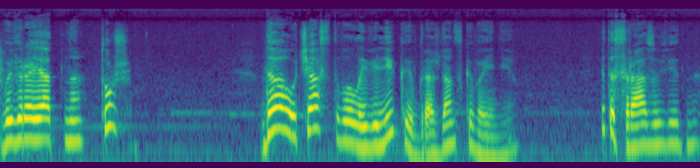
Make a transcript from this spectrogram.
«Вы, вероятно, тоже?» «Да, участвовала и в Великой, и в Гражданской войне». «Это сразу видно.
